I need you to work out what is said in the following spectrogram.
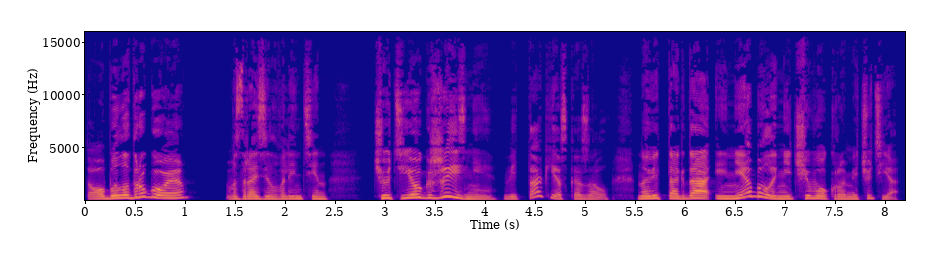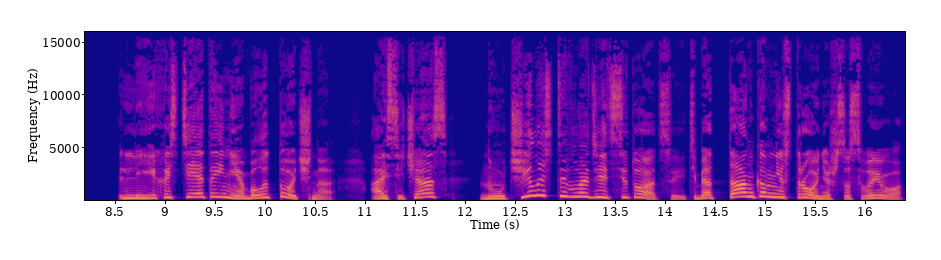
«То было другое», — возразил Валентин. «Чутье к жизни, ведь так я сказал? Но ведь тогда и не было ничего, кроме чутья. Лихости этой не было точно. А сейчас научилась ты владеть ситуацией, тебя танком не стронешь со своего».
